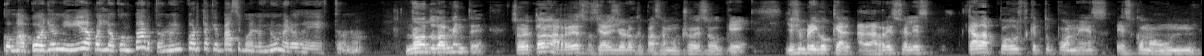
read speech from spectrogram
como apoyo en mi vida? Pues lo comparto, no importa qué pase con los números de esto, ¿no? No, totalmente. Sobre todo en las redes sociales, yo creo que pasa mucho eso, que yo siempre digo que a, a las redes sociales, cada post que tú pones es como un,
